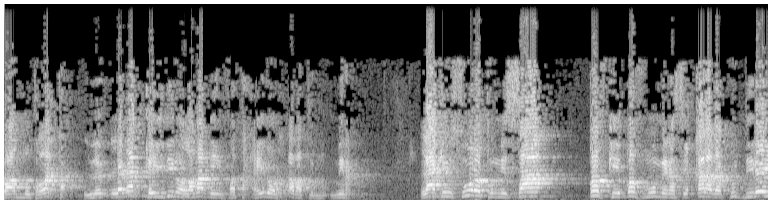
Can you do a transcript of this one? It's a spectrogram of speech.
waa mutlaqa lama qaydinoo lama dhihin fa taxriiru raqabati mu'mina. Laakiin suuratu nisaa qofkii qof muumina si qalada ku dilay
